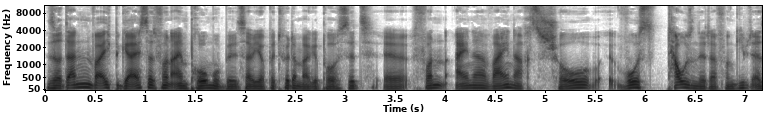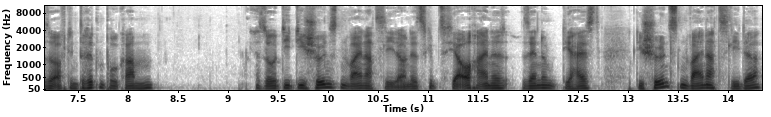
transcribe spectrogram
So, dann war ich begeistert von einem Promobild, das habe ich auch bei Twitter mal gepostet, äh, von einer Weihnachtsshow, wo es tausende davon gibt, also auf den dritten Programm, so die, die schönsten Weihnachtslieder. Und jetzt gibt es hier auch eine Sendung, die heißt Die schönsten Weihnachtslieder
